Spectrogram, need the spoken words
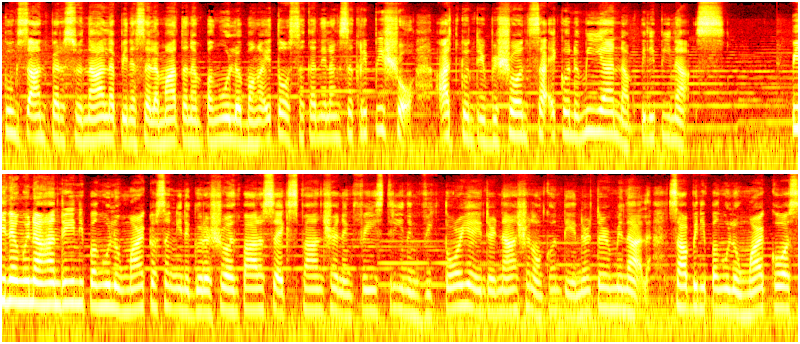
kung saan personal na pinasalamatan ng Pangulo mga ito sa kanilang sakripisyo at kontribusyon sa ekonomiya ng Pilipinas. Pinangunahan rin ni Pangulong Marcos ang inaugurasyon para sa expansion ng Phase 3 ng Victoria International Container Terminal. Sabi ni Pangulong Marcos,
